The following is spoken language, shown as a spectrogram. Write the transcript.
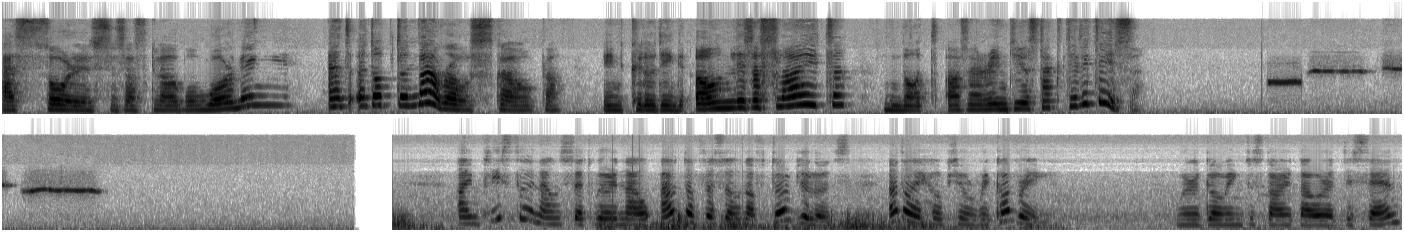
as sources of global warming and adopt a narrow scope, including only the flight, not other induced activities. I'm pleased to announce that we're now out of the zone of turbulence and I hope you're recovering. We're going to start our descent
